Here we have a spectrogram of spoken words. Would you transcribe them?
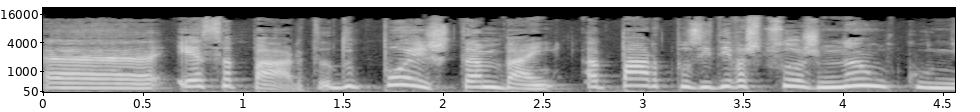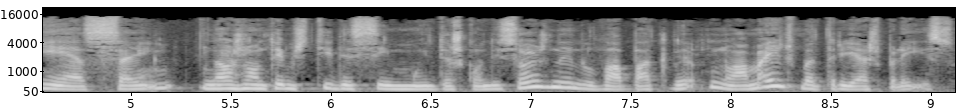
ah, essa parte. Depois também, a parte positiva, as pessoas não conhecem, nós não temos tido assim muitas condições, nem de levar para a televisão, não há meios materiais para isso.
